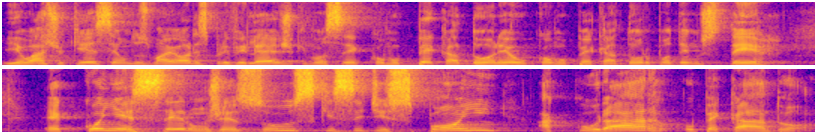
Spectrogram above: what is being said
E eu acho que esse é um dos maiores privilégios que você, como pecador, eu, como pecador, podemos ter. É conhecer um Jesus que se dispõe a curar o pecado.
